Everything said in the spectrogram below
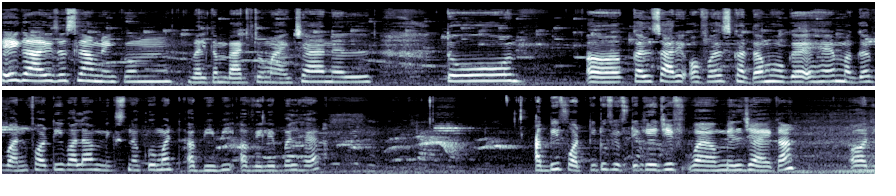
हे गाइस अस्सलाम वालेकुम welcome back to my channel तो आ, कल सारे ऑफ़र्स ख़त्म हो गए हैं मगर 140 वाला मिक्स नकुमत अभी भी अवेलेबल है। अभी 40 टू 50 के जी मिल जाएगा। और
